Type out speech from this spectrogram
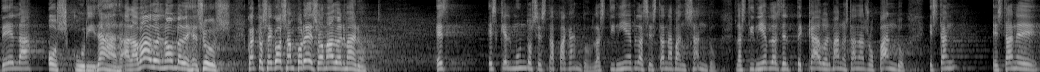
de la oscuridad. Alabado el nombre de Jesús. ¿Cuántos se gozan por eso, amado hermano? Es, es que el mundo se está apagando, las tinieblas están avanzando, las tinieblas del pecado, hermano, están arropando, están están, eh,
